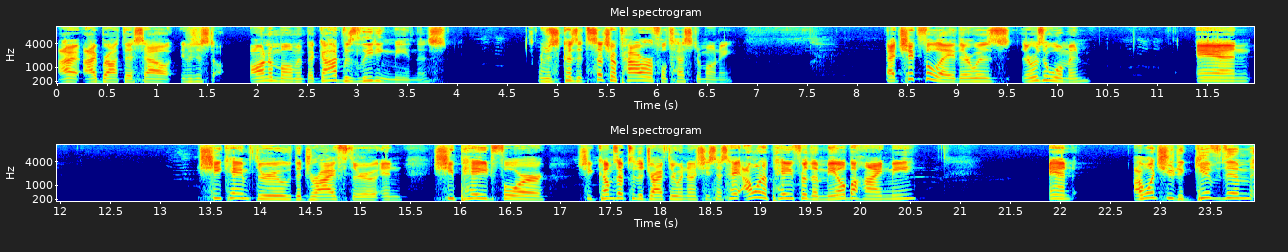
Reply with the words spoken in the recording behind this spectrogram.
I, I brought this out. It was just on a moment, but God was leading me in this. It was because it's such a powerful testimony. At Chick fil A, there was, there was a woman, and she came through the drive through and she paid for, she comes up to the drive through window and she says, Hey, I want to pay for the meal behind me, and I want you to give them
